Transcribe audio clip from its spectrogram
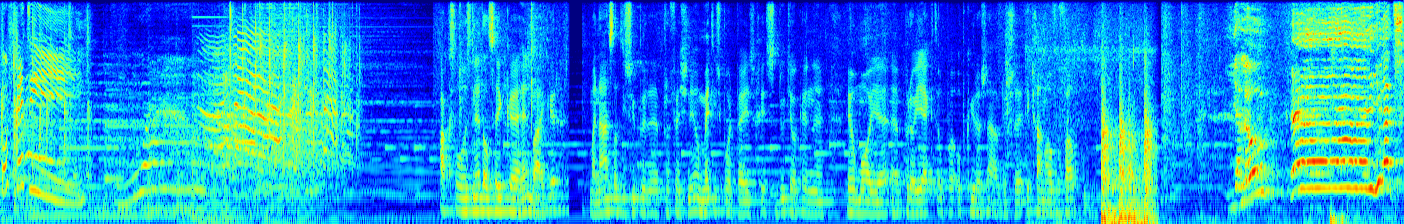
Confetti! Axel is net als ik eh, handbiker. Maar naast dat hij super eh, professioneel met die sport bezig is, doet hij ook een eh, heel mooi project op, op Curaçao. Dus ik ga hem overvallen. Hallo! Hey, yes!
